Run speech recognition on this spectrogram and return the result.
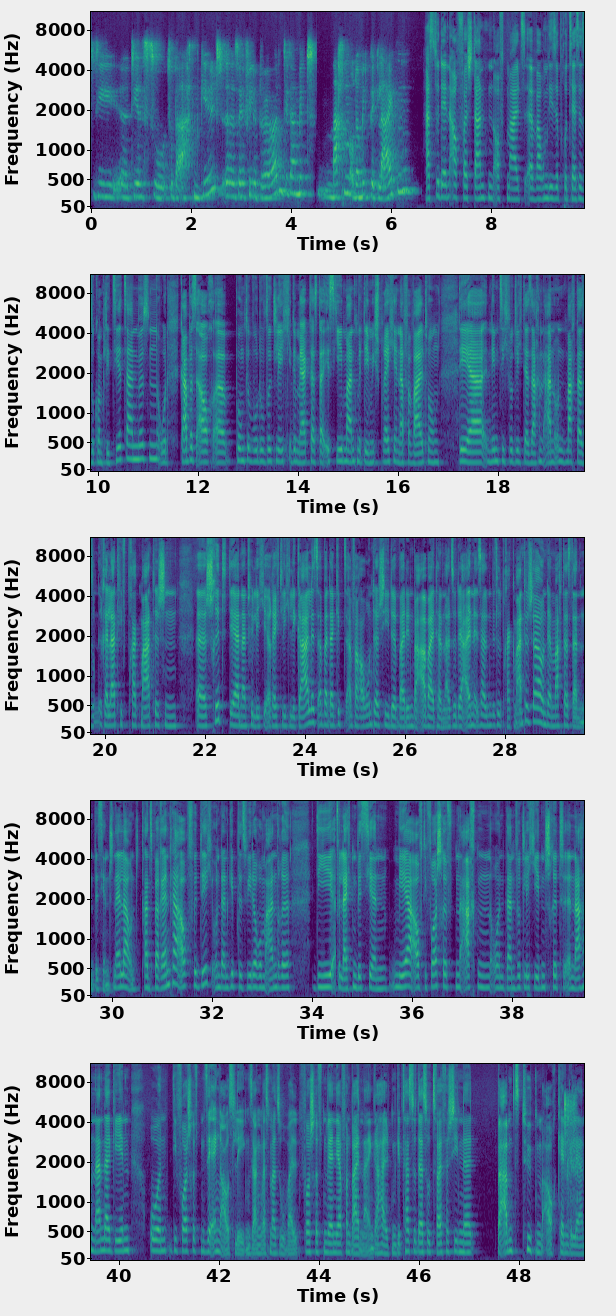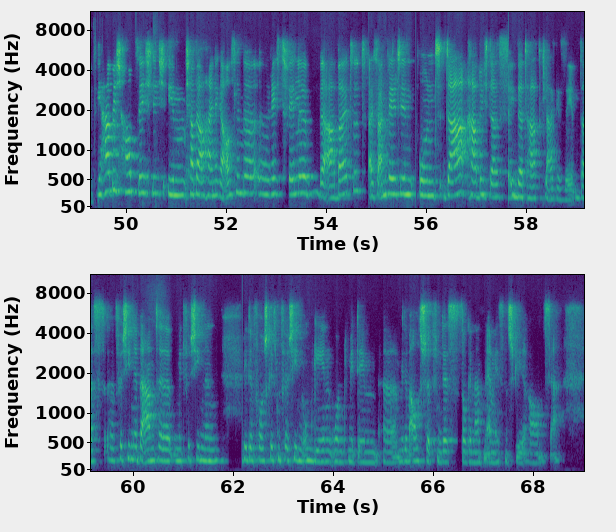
die, die es zu, zu beachten gilt. Äh, sehr viele Behörden, die da mitmachen oder mit begleiten. Hast du denn auch verstanden oftmals, äh, warum diese Prozesse so kompliziert sein müssen? Oder gab es auch äh, Punkte, wo du wirklich gemerkt hast, da ist jemand, mit dem ich spreche in der Verwaltung, der nimmt sich wirklich der Sachen an und macht da so einen relativ pragmatischen äh, Schritt, der natürlich rechtlich legal ist, aber da gibt es einfach auch Unterschiede bei den Bearbeitern. Also der eine ist halt ein bisschen pragmatischer und der macht das dann ein bisschen schneller und transparenter auch für dich. Und dann gibt es wiederum andere, die vielleicht ein bisschen mehr auf die Vorschriften achten und dann wirklich jeden Schritt äh, nacheinander gehen und die Vorschriften sehr eng auslegen, sagen wir es mal so, weil Vorschriften werden ja von beiden eingehalten. Gibt hast du da so zwei verschiedene Beamtstypen auch kennengelernt? Die habe ich hauptsächlich im, ich habe auch einige Ausländerrechtsfälle bearbeitet als Anwältin und da habe ich das in der Tat klar gesehen, dass äh, verschiedene Beamte mit verschiedenen mit den Vorschriften verschieden umgehen und mit dem, äh, mit dem Ausschöpfen des sogenannten Ermessensspielraums, ja,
